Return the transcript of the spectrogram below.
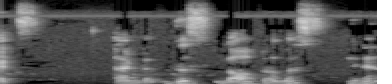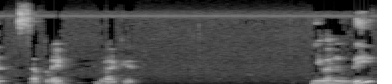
ax and this log term is in a separate bracket. Even in the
